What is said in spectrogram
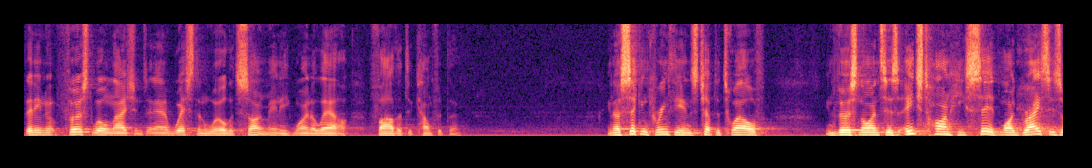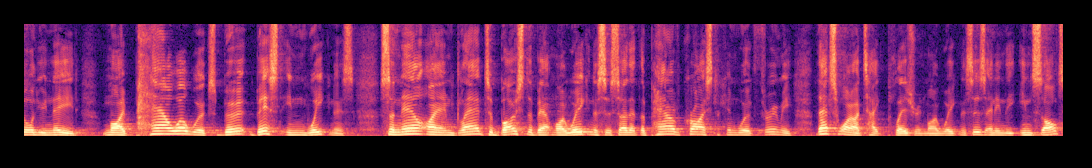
that in first world nations, in our Western world, that so many won't allow Father to comfort them. You know, 2 Corinthians chapter 12, in verse 9 says, Each time he said, My grace is all you need. My power works best in weakness. So now I am glad to boast about my weaknesses so that the power of Christ can work through me. That's why I take pleasure in my weaknesses and in the insults,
